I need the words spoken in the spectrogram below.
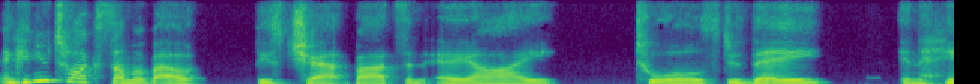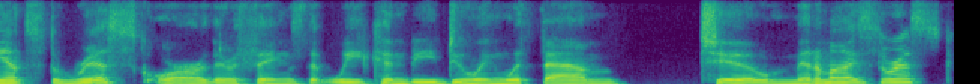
And can you talk some about these chat bots and AI tools? Do they enhance the risk or are there things that we can be doing with them to minimize the risk?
